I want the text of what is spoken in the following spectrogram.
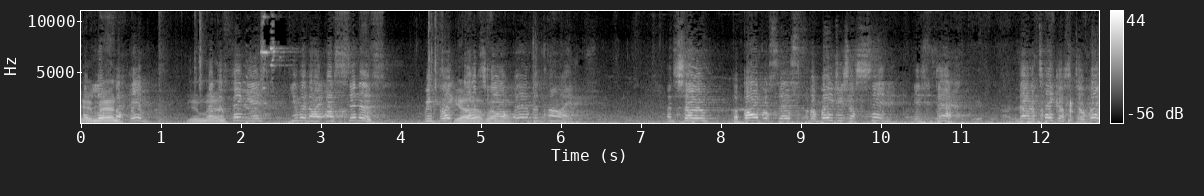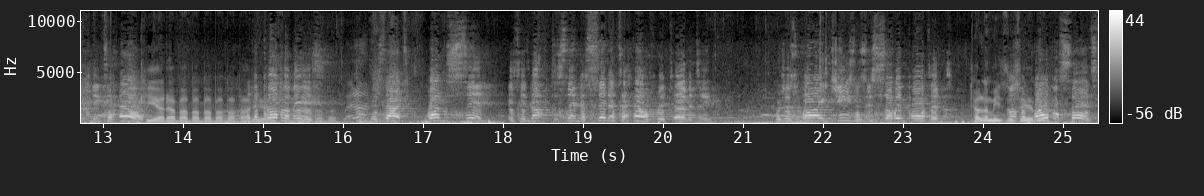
and live for Him. But the thing is, you and I are sinners. We break Yeah, God's law all the time. And so the Bible says, for the wages of sin is death. And that will take us directly to hell. And the problem is, is that one sin is enough to send a sinner to hell for eternity. Which is why Jesus is so important. Tell him he's the Because the. Bible says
